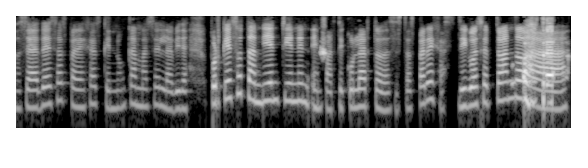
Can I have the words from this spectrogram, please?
O sea, de esas parejas que nunca más en la vida, porque eso también tienen en particular todas estas parejas. Digo, exceptuando a,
